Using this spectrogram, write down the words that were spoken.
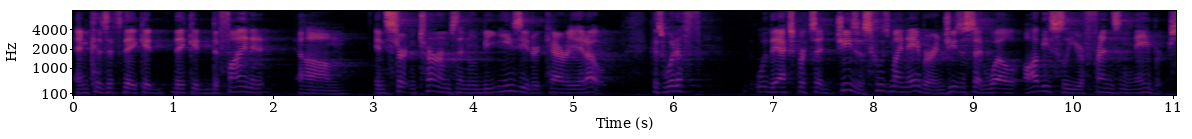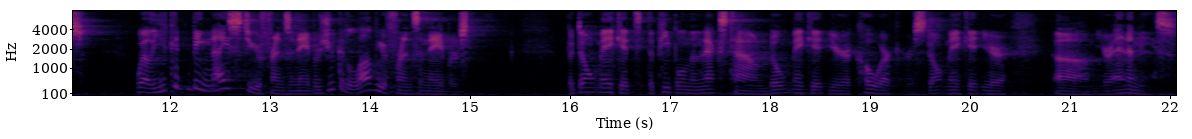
And because if they could, they could define it um, in certain terms, then it would be easier to carry it out. Because what if the expert said, Jesus, who's my neighbor? And Jesus said, Well, obviously, your friends and neighbors. Well, you could be nice to your friends and neighbors. You could love your friends and neighbors. But don't make it the people in the next town. Don't make it your coworkers. Don't make it your, um, your enemies.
